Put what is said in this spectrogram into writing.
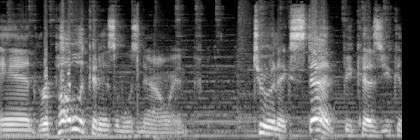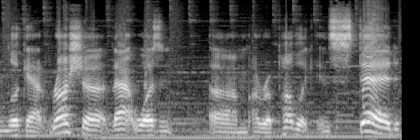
and republicanism was now in to an extent because you can look at Russia, that wasn't um, a republic. Instead,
